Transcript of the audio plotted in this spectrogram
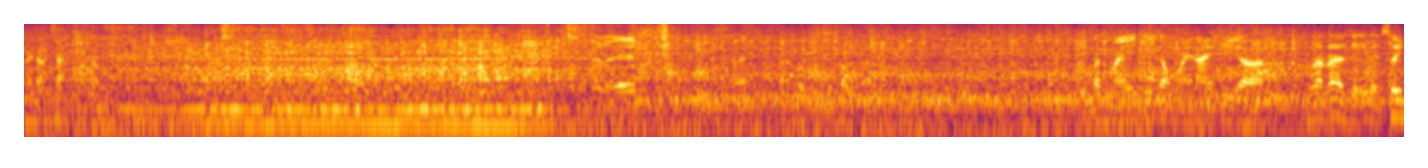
Máy đang chạy hoạt động. Ngồi trên cầu phần máy cái dòng máy này thì uh, rất là dễ vệ sinh.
